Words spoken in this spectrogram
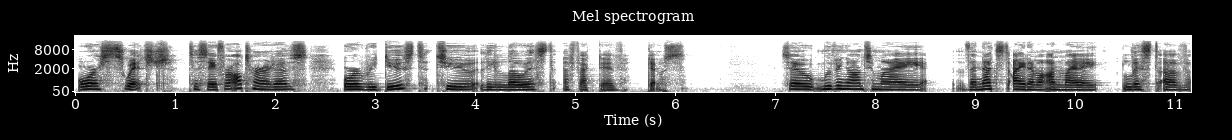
or switched to safer alternatives or reduced to the lowest effective dose. So moving on to my the next item on my list of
